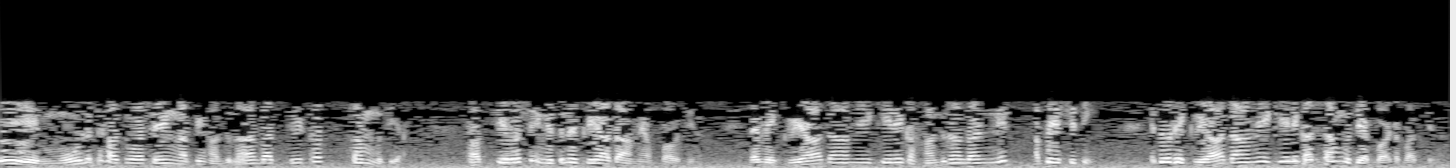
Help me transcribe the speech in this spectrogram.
ඒ මූල ධාතු වශයෙන් අපි හඳුනාගත් එකක් සම්මුතියක්. සත්‍ය වශයෙන් එතන ක්‍රියාදාමයක් පවතිනවා. දැන් මේ ක්‍රියාදාමයේ කියන එක හඳුනාගන්නේ අපේ සිතින්. එතකොට ඒ ක්‍රියාදාමයේ කියන එක සම්මුතියක් බවට පත් වෙනවා.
